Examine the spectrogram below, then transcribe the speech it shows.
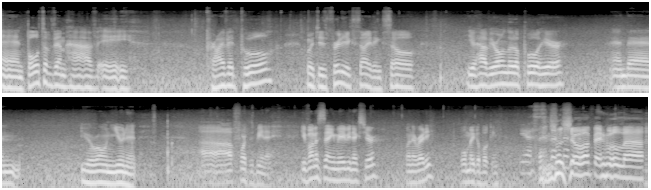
and both of them have a private pool, which is pretty exciting. So you have your own little pool here and then your own unit. Uh, Forte Bene. Ivana's saying maybe next year when they're ready, we'll make a booking. Yes. and we'll show up and we'll uh,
